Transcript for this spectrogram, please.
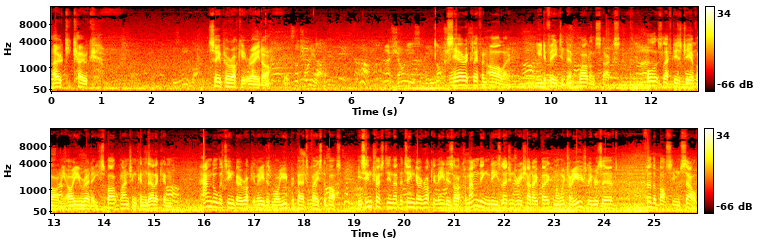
Okie Coke, he's need one. Super Rocket Radar, It's not shiny that one. Sierra Cliff and Arlo. You defeated them. Well done, Stacks. All that's left is Giovanni. Are you ready? Spark Blanche and Candela can handle the Team Go Rocket leaders while you prepare to face the boss. It's interesting that the Team Go Rocket leaders are commanding these legendary shadow Pokemon, which are usually reserved for the boss himself.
